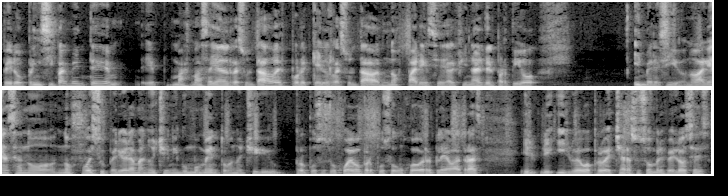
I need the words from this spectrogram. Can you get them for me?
pero principalmente, eh, más, más allá del resultado, es porque el resultado nos parece al final del partido inmerecido. ¿no? Alianza no, no fue superior a Manucci en ningún momento. Manucci propuso su juego, propuso un juego replegado atrás y, luego aprovechar a sus hombres veloces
